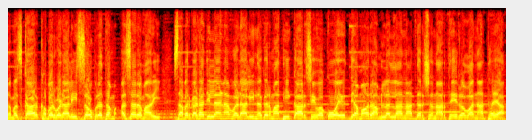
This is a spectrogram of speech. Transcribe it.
નમસ્કાર, ખબર વડાલી સૌ પ્રથમ અસર અમારી. સાબરકાંઠા જિલ્લાના વડાલી નગરમાંથી કાર સેવકો અયોધ્યામાં રામલલ્લાના દર્શનાર્થે રવાના થયા.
